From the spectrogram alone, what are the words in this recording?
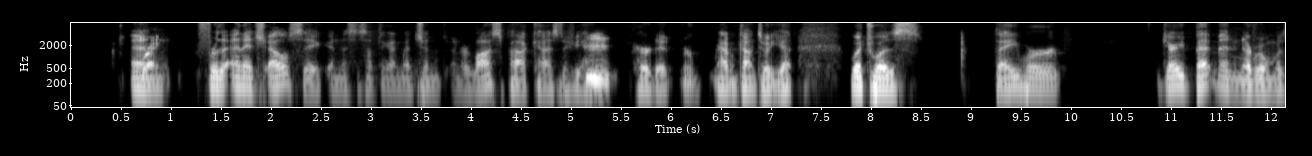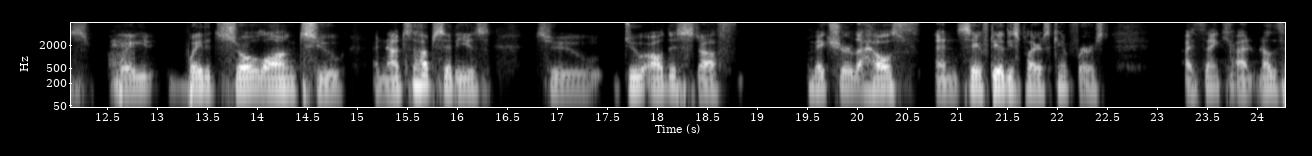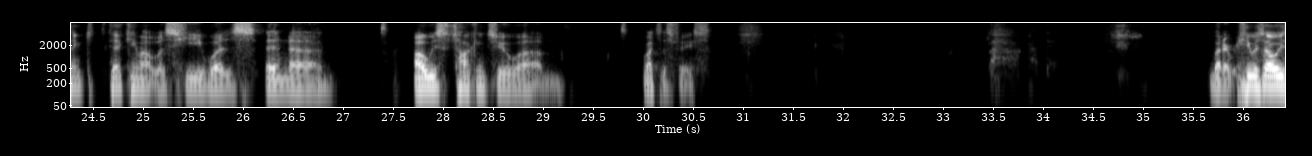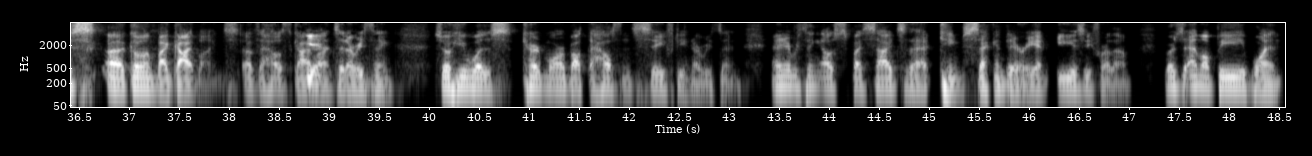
And Right. for the NHL's sake, and this is something I mentioned in our last podcast, if you haven't heard it or haven't gotten to it yet, which was they were Gary Bettman and everyone was wait waited so long to announce the hub cities, to do all this stuff, make sure the health and safety of these players came first. I think uh, another thing that came out was he was in uh, always talking to um, what's his face. Whatever. He was always uh, going by guidelines of the health guidelines and everything. So he was cared more about the health and safety and everything, and everything else besides that came secondary and easy for them. Whereas the MLB went,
